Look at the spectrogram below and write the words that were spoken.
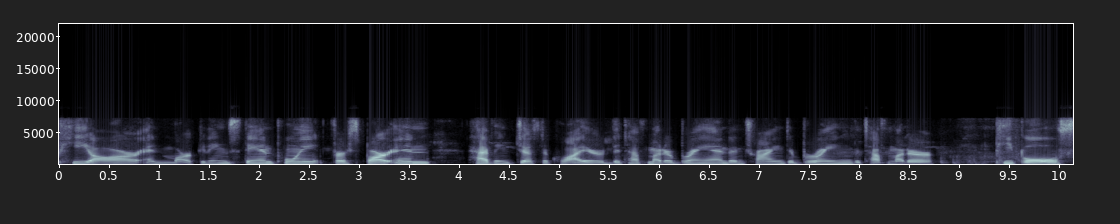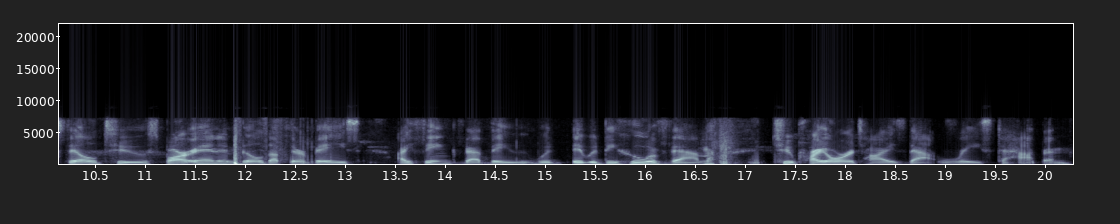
PR and marketing standpoint for Spartan, having just acquired the Tough Mudder brand and trying to bring the Tough Mudder people still to Spartan and build up their base, I think that they would it would behoove them to prioritize that race to happen.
